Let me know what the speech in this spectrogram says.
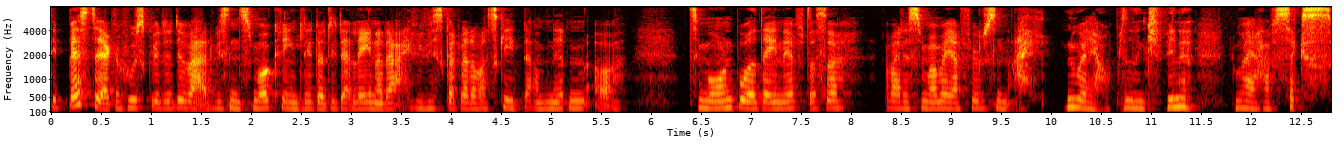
det bedste, jeg kan huske ved det, det var, at vi sådan smågrinede lidt, og de der laner der, ej, vi vidste godt, hvad der var sket der om natten, og til morgenbordet dagen efter, så var det som om, at jeg følte sådan, ej, nu er jeg jo blevet en kvinde, nu har jeg haft sex.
